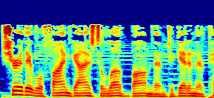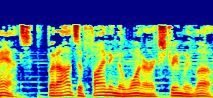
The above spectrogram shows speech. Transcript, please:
Sure they will find guys to love bomb them to get in their pants, but odds of finding the one are extremely low.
